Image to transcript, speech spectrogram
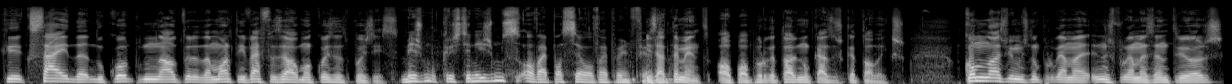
que, que sai da, do corpo na altura da morte e vai fazer alguma coisa depois disso. Mesmo o cristianismo ou vai para o céu ou vai para o inferno. Exatamente, ou para o purgatório no caso dos católicos. Como nós vimos no programa, nos programas anteriores,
